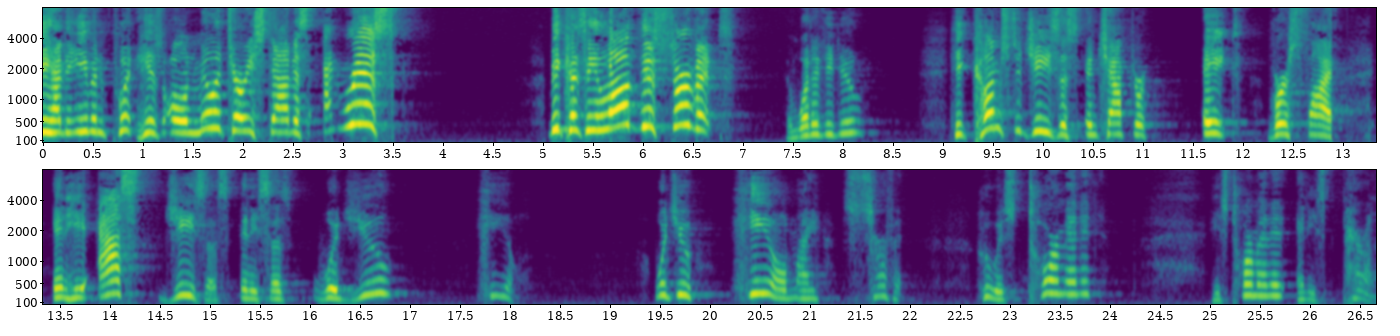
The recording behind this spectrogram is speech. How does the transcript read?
he had to even put his own military status at risk because he loved this servant. And what did he do? He comes to Jesus in chapter 8, verse 5, and he asks Jesus, and he says, Would you heal? Would you heal my servant who is tormented He's tormented and he's paralyzed.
